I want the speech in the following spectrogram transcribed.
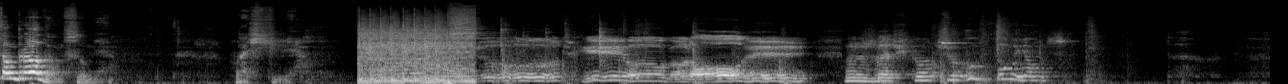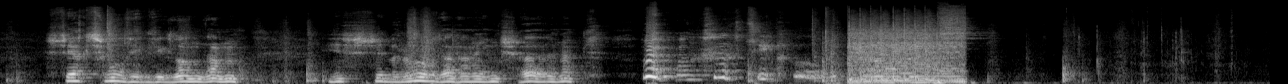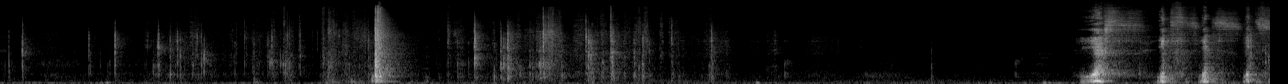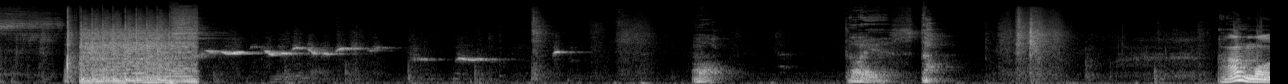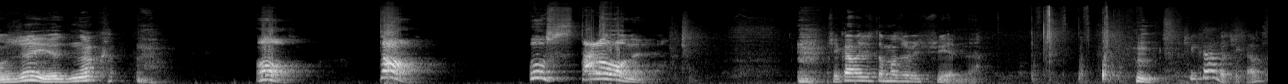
tą brodą w sumie. Właściwie. Krótki ogolony, rzeczko czupując. Jeszcze jak człowiek wyglądam, jeszcze broda na nim czarna. Ty kur- Yes, yes, yes, yes. O, to jest to. A może jednak. O, to ustalone. Ciekawe, że to może być przyjemne. Ciekawe, ciekawe.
